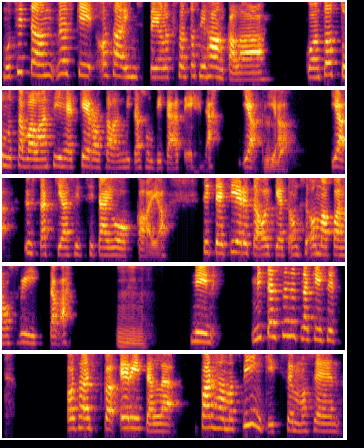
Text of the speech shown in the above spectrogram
Mutta sitten on myöskin osa ihmisistä, joille se on tosi hankalaa, kun on tottunut tavallaan siihen, että kerrotaan, mitä sun pitää tehdä. Ja, ja, ja yhtäkkiä sit sitä ei olekaan. Ja sitten ei tiedetä oikein, että onko se oma panos riittävä. Mm. Niin mitä sä nyt näkisit, osaisitko eritellä parhaimmat vinkit semmoiseen,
